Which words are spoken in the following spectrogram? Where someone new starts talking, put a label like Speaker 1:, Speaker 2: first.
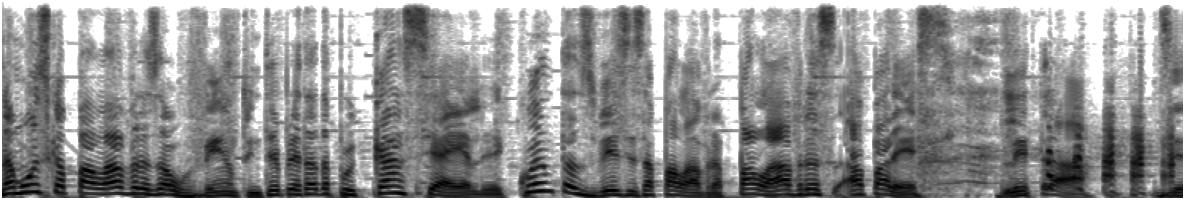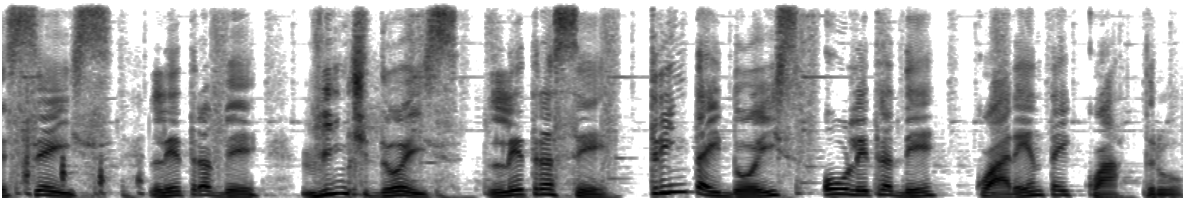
Speaker 1: Na música Palavras ao Vento, interpretada por Cássia Eller, quantas vezes a palavra palavras aparece? Letra A, 16. Letra B, 22. Letra C, 32. Ou letra D, 44.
